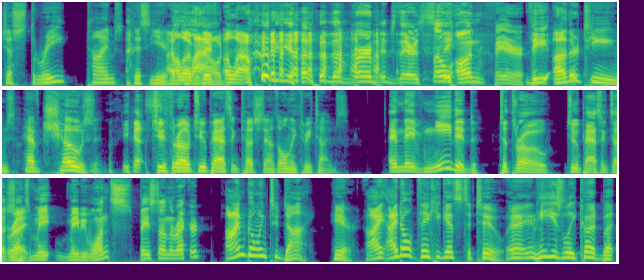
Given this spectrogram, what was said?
just three times this year. I love. They've Allowed. allowed. yeah, the verbiage there is so unfair. the other teams have chosen Yes, to throw two passing touchdowns only 3 times. and they've needed to throw two passing touchdowns, Right. may, maybe once based on the record. I'm going to die here. I, I don't think he gets to two, and he easily could, but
